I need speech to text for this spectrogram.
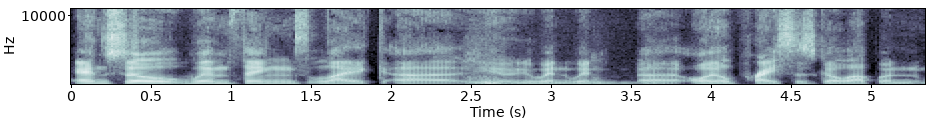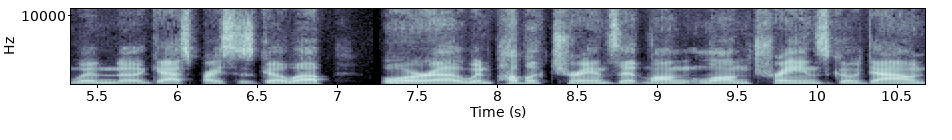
And so when things like uh, you know, when when uh, oil prices go up, when when uh, gas prices go up, or uh, when public transit long long trains go down,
